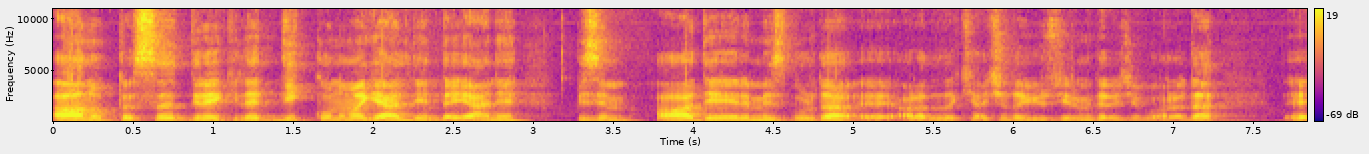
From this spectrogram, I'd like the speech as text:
A noktası direk ile dik konuma geldiğinde yani bizim A değerimiz burada e, aradaki açı da 120 derece bu arada. E,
